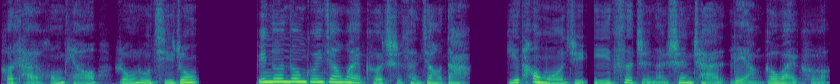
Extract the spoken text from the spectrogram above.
和彩虹条融入其中。冰墩墩硅胶外壳尺寸较大，一套模具一次只能生产两个外壳，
